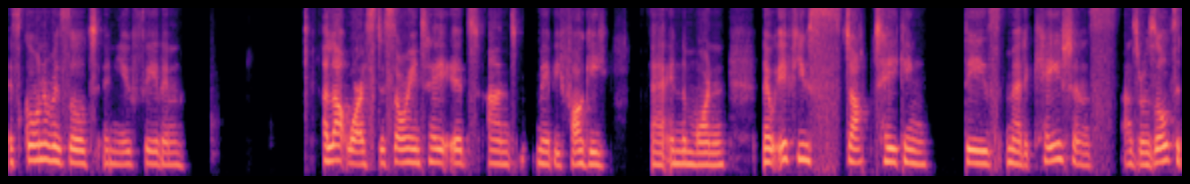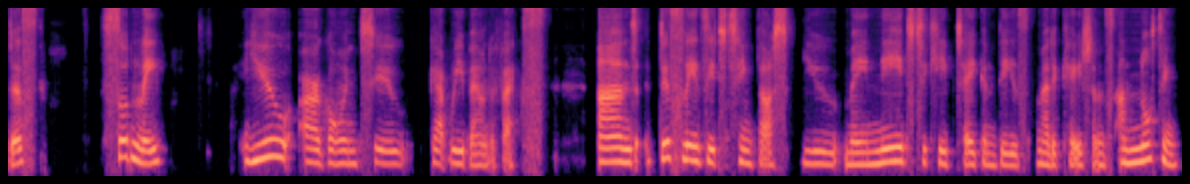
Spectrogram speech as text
is going to result in you feeling a lot worse, disorientated and maybe foggy uh, in the morning. Now, if you stop taking these medications as a result of this, suddenly you are going to get rebound effects. And this leads you to think that you may need to keep taking these medications and nothing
